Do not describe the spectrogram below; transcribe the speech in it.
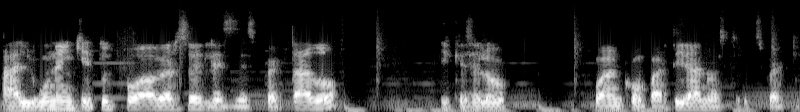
Alguna inquietud puede haberse les despertado y que se lo puedan compartir a nuestro experto.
